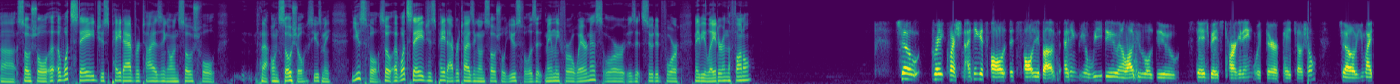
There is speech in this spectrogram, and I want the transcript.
uh, social, uh, at what stage is paid advertising on social? on social, excuse me, useful. So, at what stage is paid advertising on social useful? Is it mainly for awareness, or is it suited for maybe later in the funnel? So, great question. I think it's all it's all the above. I think you know we do, and a lot of people do stage-based targeting with their paid social. So you might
